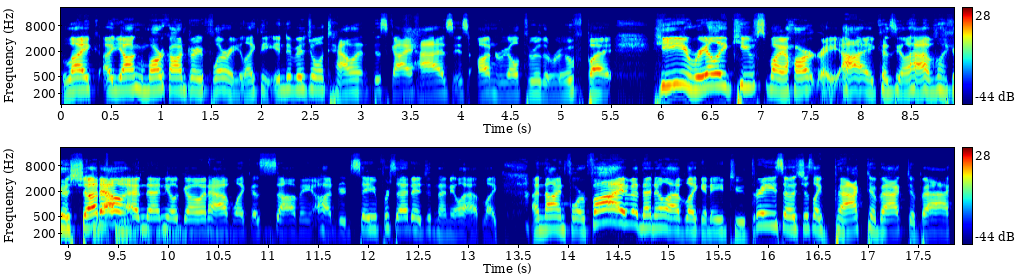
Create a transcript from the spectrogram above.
like a young Marc Andre Fleury. Like, the individual talent this guy has is unreal through the roof, but he really keeps my heart rate high because he'll have like a shutout and then he'll go and have like a sub 800 save percentage percentage, and then he'll have like a 945, and then he'll have like an 823. So it's just like back to back to back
